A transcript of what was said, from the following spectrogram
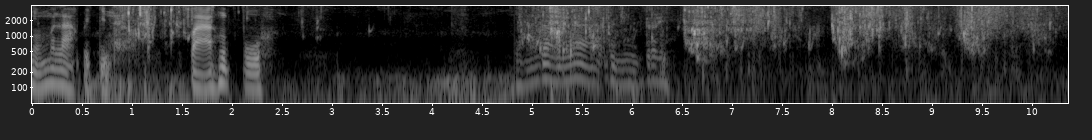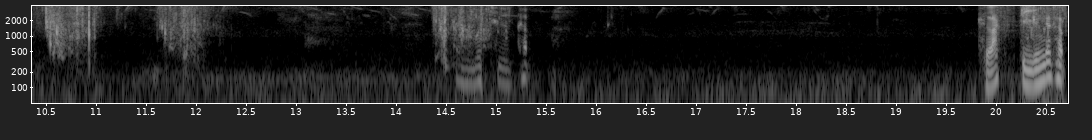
อยังมาลากไปกินปลาหุบปูยังได้ หน้าเป็นหมดเลยเป็นวัตถุครับลักตีงนะครับ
